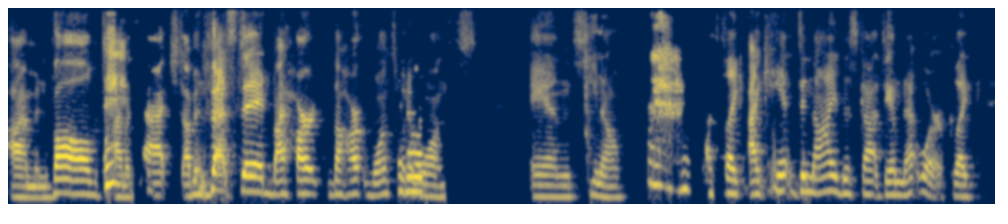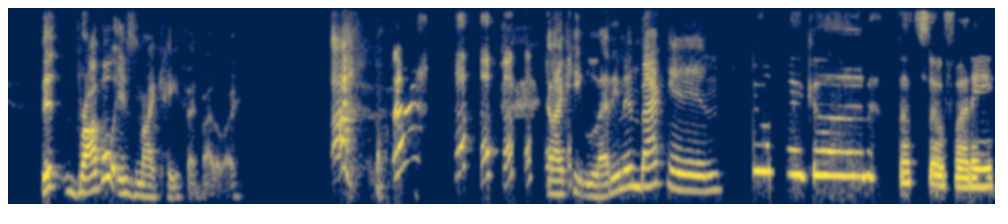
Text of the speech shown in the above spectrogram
I'm involved. I'm attached. I'm invested. My heart, the heart wants what it wants, and you know, it's like I can't deny this goddamn network. Like, this, Bravo is my K-Fed, by the way. and I keep letting him back in. Oh my god, that's so funny.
